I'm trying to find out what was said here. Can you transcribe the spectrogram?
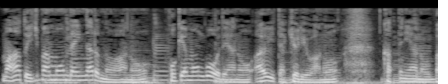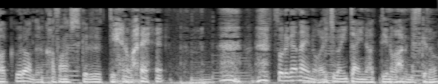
まあ、あと一番問題になるのは、あの、ポケモン GO であの、歩いた距離をあの、勝手にあの、バックグラウンドで加算してくれるっていうのがね それがないのが一番痛いなっていうのがあるんですけど。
